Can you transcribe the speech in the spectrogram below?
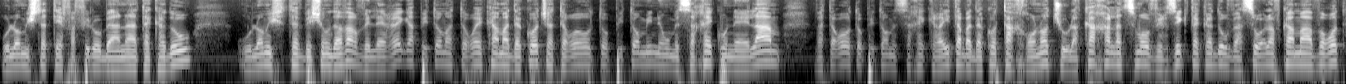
הוא לא משתתף אפילו בהנעת הכדור. הוא לא משתתף בשום דבר, ולרגע פתאום אתה רואה כמה דקות שאתה רואה אותו, פתאום הנה הוא משחק, הוא נעלם, ואתה רואה אותו פתאום משחק. ראית בדקות האחרונות שהוא לקח על עצמו והחזיק את הכדור ועשו עליו כמה העברות.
